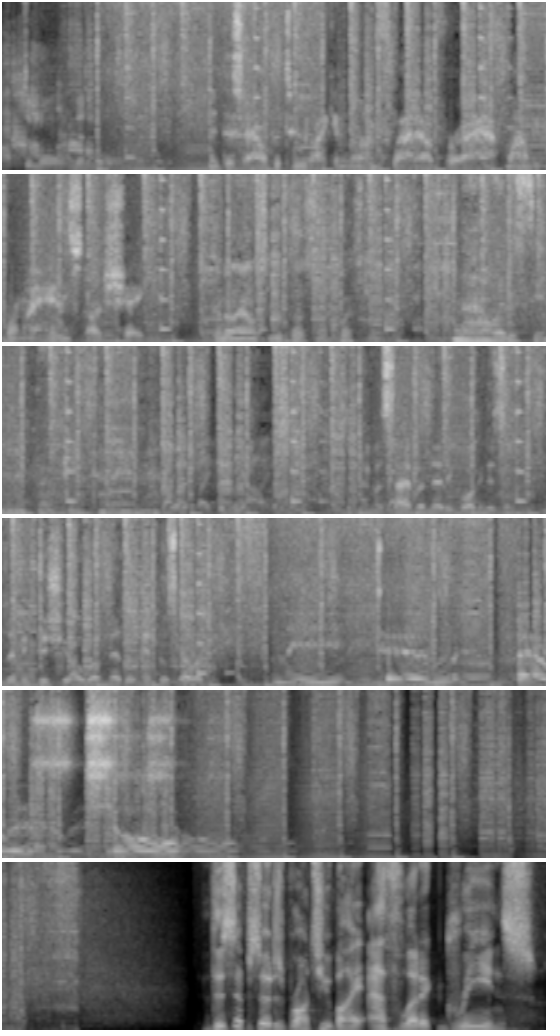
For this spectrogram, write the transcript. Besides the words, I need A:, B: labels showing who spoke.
A: optimal minerals.
B: At this altitude, I can run flat out for a half mile before my hands start shaking.
C: Can I answer your personal question?
D: Now would seem an appropriate time.
A: What if I did the opposite?
E: I'm a cybernetic organism, living tissue over a metal endoskeleton.
F: This episode is brought to you by Athletic Greens.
